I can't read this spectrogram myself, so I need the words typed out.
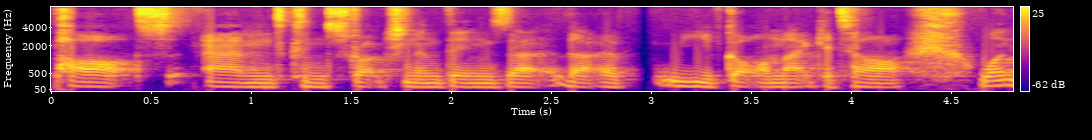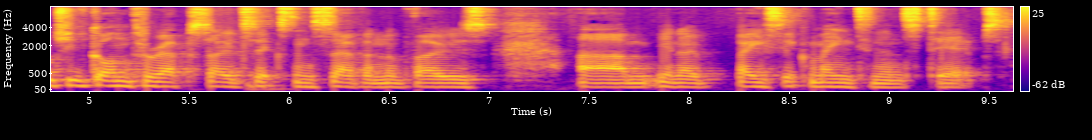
parts and construction and things that, that have, you've got on that guitar, once you've gone through episode six and seven of those, um, you know, basic maintenance tips,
